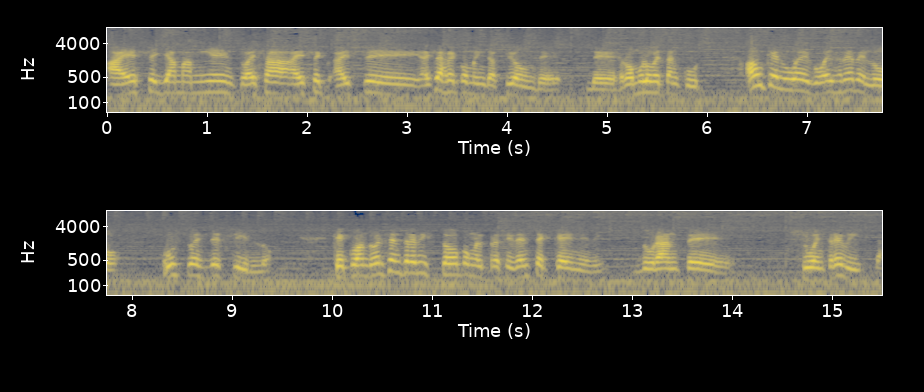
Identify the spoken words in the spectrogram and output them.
a ese llamamiento, a esa, a ese, a ese, a esa recomendación de, de Rómulo Betancourt, aunque luego él reveló, justo es decirlo, que cuando él se entrevistó con el presidente Kennedy durante su entrevista,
